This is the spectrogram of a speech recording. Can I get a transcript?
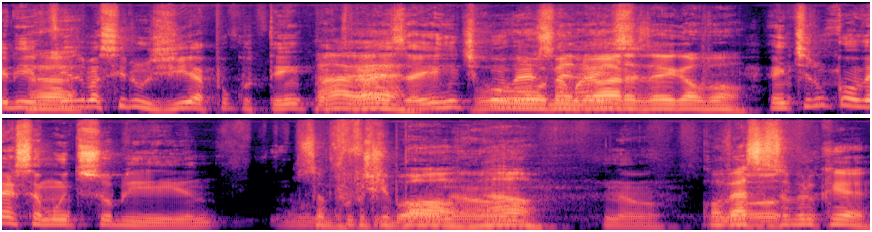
ele fez uma cirurgia há pouco tempo Ah, atrás, é? aí a gente Ô, conversa melhoras mais. aí, Galvão. A gente não conversa muito sobre, Sobre futebol, não. não. não. Conversa Eu- sobre o quê?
